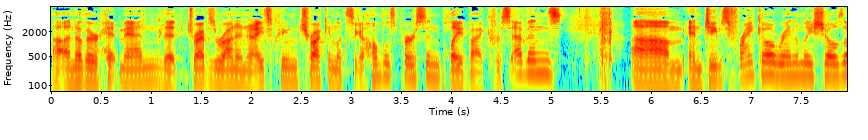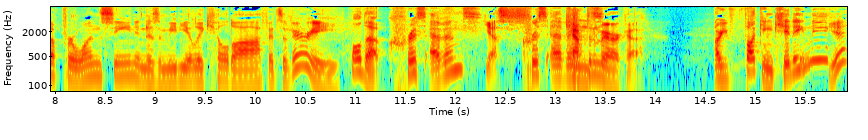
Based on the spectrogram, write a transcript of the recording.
uh, another hitman that drives around in an ice cream truck and looks like a homeless person, played by Chris Evans. Um, and James Franco randomly shows up for one scene and is immediately killed off. It's a very Hold up, Chris Evans? Yes. Chris Evans. Captain America. Are you fucking kidding me? Yeah.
